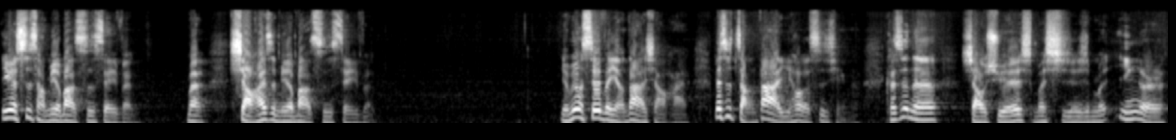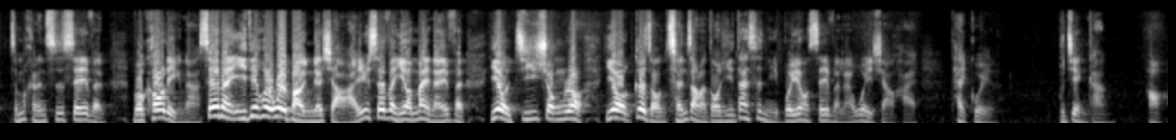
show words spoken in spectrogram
因为市场没有办法吃 seven，不，小孩子没有办法吃 seven。有没有 seven 养大的小孩？那是长大以后的事情了。可是呢，小学什么什么婴儿，怎么可能吃 seven？不可能啦，seven 一定会喂饱你的小孩，因为 seven 也有卖奶粉，也有鸡胸肉，也有各种成长的东西。但是你不用 seven 来喂小孩，太贵了，不健康。好，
